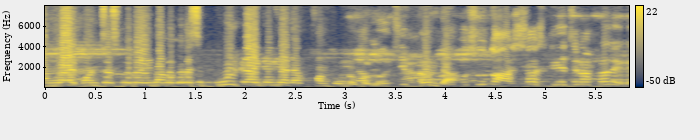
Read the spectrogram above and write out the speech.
বাংলায় পঞ্চাশ পেল এইভাবে করে সে ফুল ক্রাইটেরিয়াটা সম্পূর্ণ করল? কোনটা? তো আশ্বাস দিয়েছেন আপনাদের।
